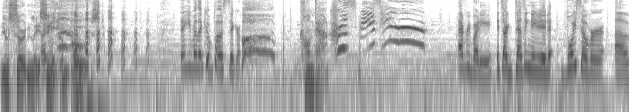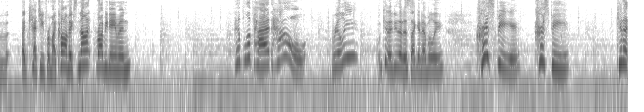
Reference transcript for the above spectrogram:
You certainly I seem composed. Thank you for the composed sticker. Calm down. Crispy's here! Everybody, it's our designated voiceover of a catchy from my comics, not Robbie Daymond. Piplup hat? How? Really? Can I do that a second, Emily? Crispy! Crispy! Can I?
